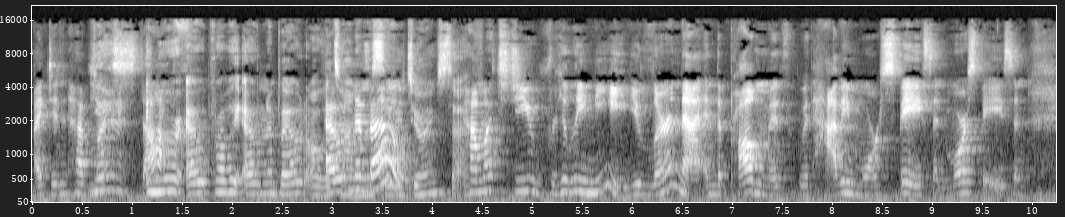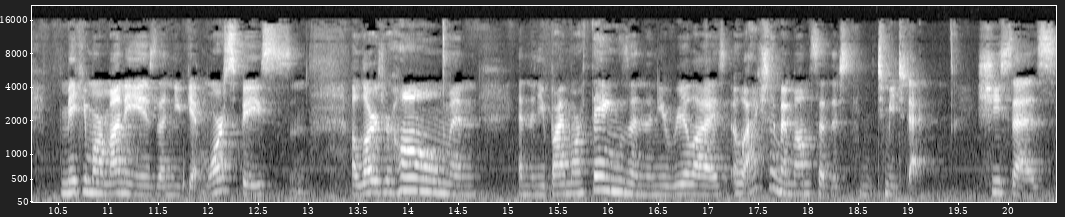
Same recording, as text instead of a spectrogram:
I didn't have much stuff. and you were out probably out and about all the Out time and in the about. doing stuff. How much do you really need? You learn that, and the problem with, with having more space and more space and making more money is then you get more space and a larger home and and then you buy more things and then you realize oh actually my mom said this to me today she says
